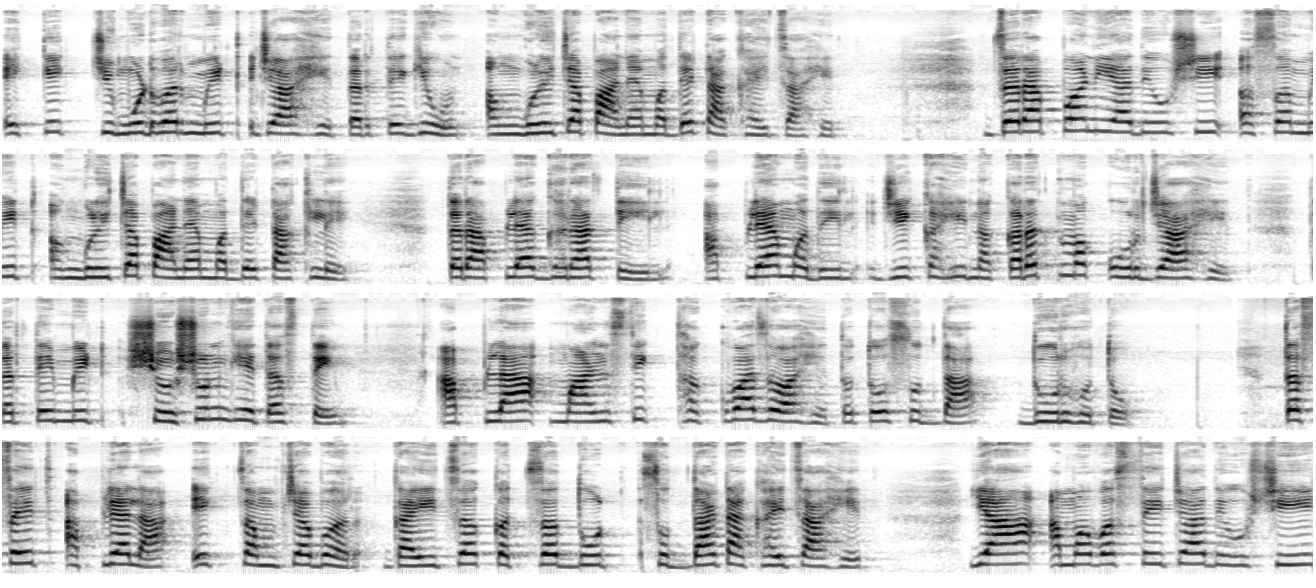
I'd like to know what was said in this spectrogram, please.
एक एक चिमूटभर मीठ जे आहे तर ते घेऊन आंघोळीच्या पाण्यामध्ये टाकायचं आहे. जर आपण या दिवशी असं मीठ अंघोळीच्या पाण्यामध्ये टाकले तर आपल्या घरातील आपल्यामधील जी काही नकारात्मक ऊर्जा आहेत तर ते मीठ शोषून घेत असते. आपला मानसिक थकवा जो आहे तो तो सुद्धा दूर होतो. तसेच आपल्याला एक चमचाभर गाईचं कच्चं दूधसुद्धा टाकायचं आहे. या अमावस्येच्या दिवशी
